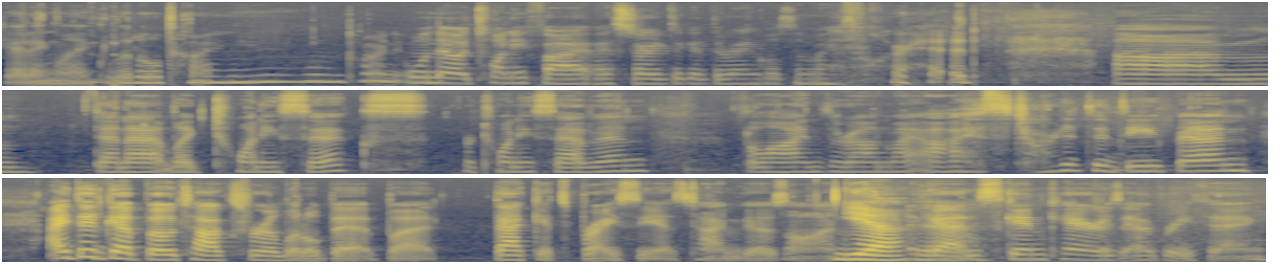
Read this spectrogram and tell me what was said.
getting like little tiny, little tiny. Well, no, at 25, I started to get the wrinkles in my forehead. Um, then at like 26 or 27, the lines around my eyes started to deepen. I did get Botox for a little bit, but that gets pricey as time goes on. yeah Again, skincare is everything.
